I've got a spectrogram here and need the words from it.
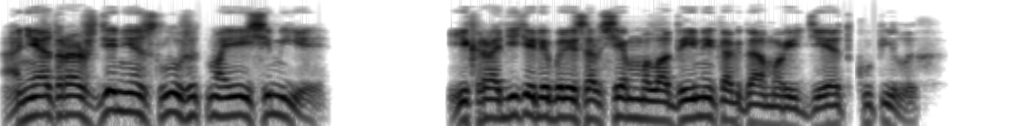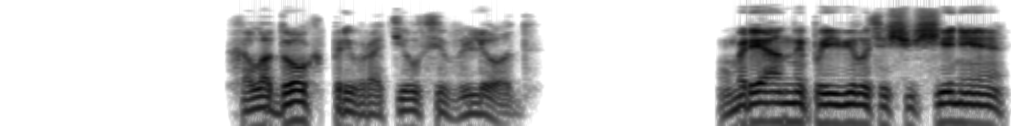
Они от рождения служат моей семье. Их родители были совсем молодыми, когда мой дед купил их. Холодок превратился в лед. У Марианны появилось ощущение,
